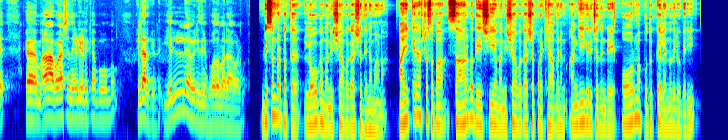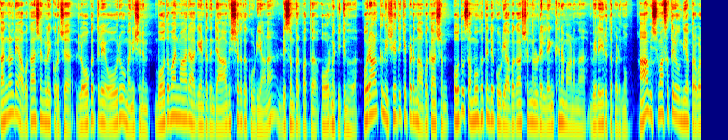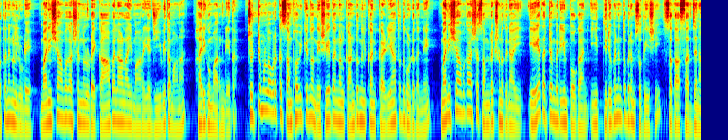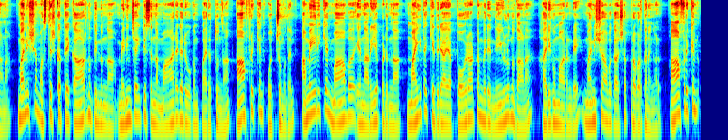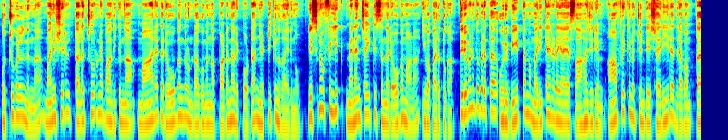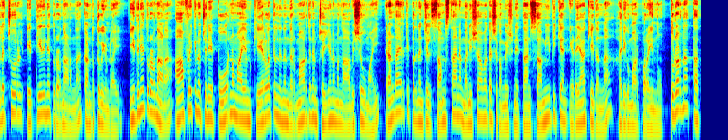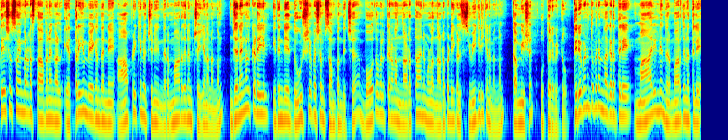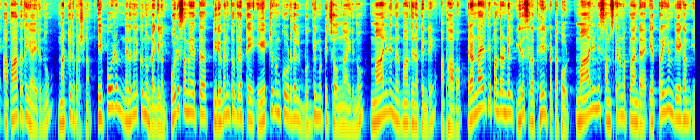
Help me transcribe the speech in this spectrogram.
ആ അവകാശം നേടിയെടുക്കാൻ പോകുമ്പം എല്ലാവർക്കും എല്ലാവരും ഇതിന് ബോധമരാവണം ഡിസംബർ പത്ത് ലോക മനുഷ്യാവകാശ ദിനമാണ്. ഐക്യരാഷ്ട്രസഭ സാർവദേശീയ മനുഷ്യാവകാശ പ്രഖ്യാപനം അംഗീകരിച്ചതിന്റെ ഓർമ്മ പുതുക്കൽ എന്നതിലുപരി തങ്ങളുടെ അവകാശങ്ങളെക്കുറിച്ച് ലോകത്തിലെ ഓരോ മനുഷ്യനും ബോധവാന്മാരാകേണ്ടതിന്റെ ആവശ്യകത കൂടിയാണ് ഡിസംബർ പത്ത് ഓർമ്മിപ്പിക്കുന്നത്. ഒരാൾക്ക് നിഷേധിക്കപ്പെടുന്ന അവകാശം പൊതുസമൂഹത്തിന്റെ കൂടി അവകാശങ്ങളുടെ ലംഘനമാണെന്ന് വിലയിരുത്തപ്പെടുന്നു. ആ വിശ്വാസത്തിലൂന്നിയ പ്രവർത്തനങ്ങളിലൂടെ മനുഷ്യാവകാശങ്ങളുടെ കാവലാളായി മാറിയ ജീവിതമാണ് ഹരികുമാറിന്റേത്. ചുറ്റുമുള്ളവർക്ക് സംഭവിക്കുന്ന നിഷേധങ്ങൾ കണ്ടുനിൽക്കാൻ കഴിയാത്തതുകൊണ്ട് തന്നെ മനുഷ്യാവകാശ സംരക്ഷണത്തിനായി ഏതറ്റം വരെയും പോകാൻ ഈ തിരുവനന്തപുരം സ്വദേശി സദാ സജ്ജനാണ് മനുഷ്യ മസ്തിഷ്കത്തെ കാർന്നു തിന്നുന്ന മെനിഞ്ചൈറ്റിസ് എന്ന മാരക രോഗം പരത്തുന്ന ആഫ്രിക്കൻ ഒച്ചു മുതൽ അമേരിക്കൻ മാവ് എന്നറിയപ്പെടുന്ന മൈദയ്ക്കെതിരായ പോരാട്ടം വരെ നീളുന്നതാണ് ഹരികുമാറിന്റെ മനുഷ്യാവകാശ പ്രവർത്തനങ്ങൾ. ആഫ്രിക്കൻ ഒച്ചുകളിൽ നിന്ന് മനുഷ്യരിൽ തലച്ചോറിനെ ബാധിക്കുന്ന മാരക രോഗങ്ങളുണ്ടാകുമെന്ന പഠന റിപ്പോർട്ട് ഞെട്ടിക്കുന്നതായിരുന്നു. ഇസ്നോഫില്ലിക് മെനഞ്ചൈറ്റിസ് എന്ന രോഗമാണ് ഇവ പരത്തുക. തിരുവനന്തപുരത്ത് ഒരു വീട്ടമ്മ മരിക്കാനിടയായ സാഹചര്യം ആഫ്രിക്കൻ ഒച്ചിന്റെ ശരീരദ്രവം തലച്ചോറിൽ എത്തിയതിനെ തുടർന്നാണെന്ന് കണ്ടെത്തുകയുണ്ടായി. ഇതിനെ തുടർന്നാണ് ആഫ്രിക്കൻ ഒച്ചിനെ പൂർണമായും കേരളത്തിൽ നിന്ന് നിർമ്മാർജനം ചെയ്യണമെന്ന ആവശ്യവുമായി രണ്ടായിരത്തി പതിനഞ്ചിൽ സംസ്ഥാന മനുഷ്യാവകാശ കമ്മീഷനെ താൻ സമീപിക്കാൻ ഇടയാക്കിയതെന്ന് ഹരികുമാർ പറയുന്നു തുടർന്ന് തദ്ദേശ സ്വയംഭരണ സ്ഥാപനങ്ങൾ എത്രയും വേഗം തന്നെ ആഫ്രിക്കൻ ഒച്ചിനെ നിർമ്മാർജനം ചെയ്യണമെന്നും ജനങ്ങൾക്കിടയിൽ ഇതിന്റെ ദൂഷ്യവശം സംബന്ധിച്ച് ബോധവൽക്കരണം നടത്താനുമുള്ള നടപടികൾ സ്വീകരിക്കണമെന്നും കമ്മീഷൻ ഉത്തരവിട്ടു. തിരുവനന്തപുരം നഗരത്തിലെ മാലിന്യ നിർമ്മാർജനത്തിലെ അപാകതയായിരുന്നു മറ്റൊരു പ്രശ്നം. ഇപ്പോഴും നിലനിൽക്കുന്നുണ്ടെങ്കിലും ഒരു സമയത്ത് തിരുവനന്തപുരത്തെ ഏറ്റവും കൂടുതൽ ബുദ്ധിമുട്ടിച്ച ഒന്നായിരുന്നു മാലിന്യ നിർമ്മാർജനത്തിന്റെ അഭാവം. രണ്ടായിരത്തി പന്ത്രണ്ടിൽ ഇത് ശ്രദ്ധയിൽപ്പെട്ടപ്പോൾ മാലിന്യ സംസ്കരണ പ്ലാന്റ് എത്രയും വേഗം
